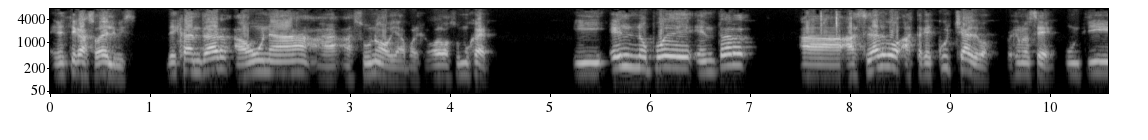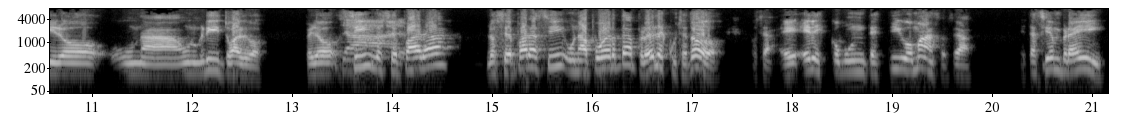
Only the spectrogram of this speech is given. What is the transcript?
en este caso Elvis, deja entrar a una, a, su novia, por ejemplo, o a su mujer. Y él no puede entrar a, hacer algo hasta que escuche algo. Por ejemplo, no sé, un tiro, una, un grito, algo. Pero sí lo separa, lo separa sí una puerta, pero él escucha todo. O sea, e, él es como un testigo más, o sea, está siempre ahí,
